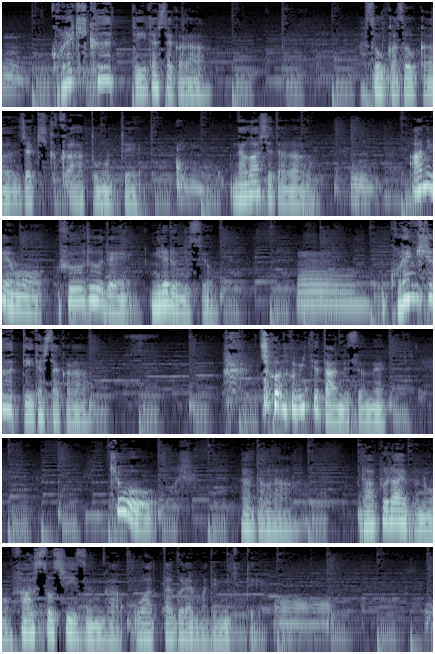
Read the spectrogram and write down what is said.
うん。これ聞くって言い出したから、あそうかそうか、じゃあ聞くかと思ってうん。流してたら、うん。アニメも Hulu で見れるんですよ。これ見るって言い出したから、ちょうど見てたんですよね。今日、なんだかな、ラブライブのファーストシーズンが終わったぐらいまで見てて、ああ。そう。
